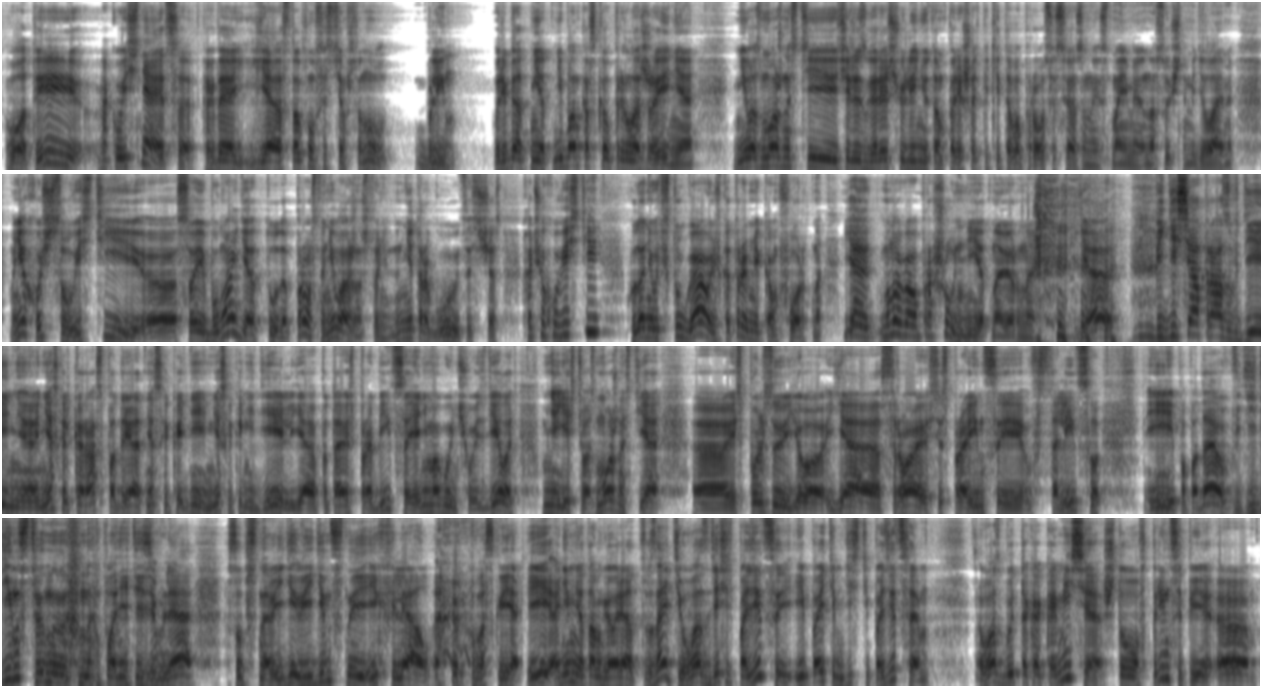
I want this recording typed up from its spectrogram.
Вот, и как выясняется, когда я столкнулся с тем, что, ну, блин, у ребят нет ни банковского приложения, ни возможности через горячую линию там порешать какие-то вопросы, связанные с моими насущными делами. Мне хочется увести э, свои бумаги оттуда, просто неважно, что они не торгуются сейчас. Хочу их увести куда-нибудь в ту гавань, в которой мне комфортно. Я многого прошу? Нет, наверное. Я 50 раз в день, э, несколько раз подряд, несколько дней, несколько недель я пытаюсь пробиться, я не могу ничего сделать. У меня есть возможность, я э, использую ее, я срываюсь из провинции в столицу и попадаю в единственную на планете Земля, собственно, в единственный их филиал в Москве. И они мне там говорят, знаете, у вас 10 позиций, и по этим 10 позициям у вас будет такая комиссия, что, в принципе, э,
